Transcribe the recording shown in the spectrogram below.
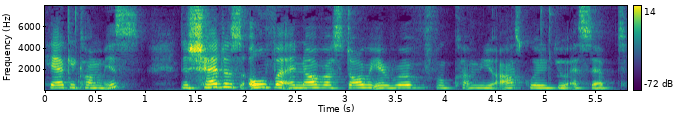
hergekommen ist. The shadows over another story a river from come you ask will you accept.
